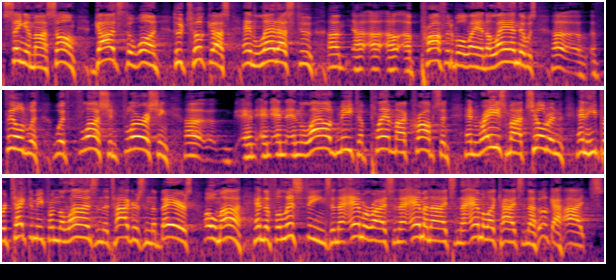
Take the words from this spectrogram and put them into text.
singing my song. God's the one who took us and led us to um, a, a, a, profitable land, a land that was uh, filled with, with flush and flourishing, uh, and, and, and, and allowed me to plant my crops and, and raise my children. And He protected me from the lions and the tigers and the bears. Oh my. And the Philistines and the Amorites and the Ammonites and the Amalekites and the Hugahites.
